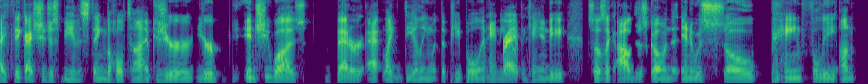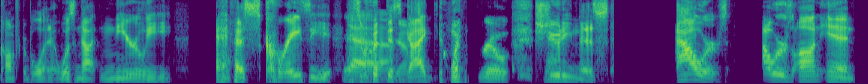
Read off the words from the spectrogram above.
i think i should just be in this thing the whole time because you're you're and she was better at like mm. dealing with the people and handing Right. out the candy so i was like i'll just go in the and it was so painfully uncomfortable and it was not nearly as crazy as what this Yeah. guy went through shooting this hours hours on end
